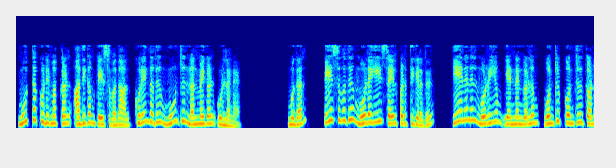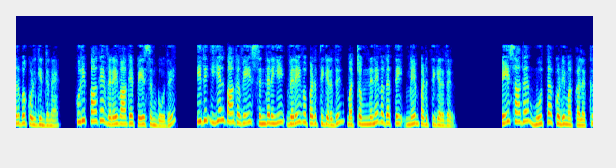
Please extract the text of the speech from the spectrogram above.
மூத்த குடிமக்கள் அதிகம் பேசுவதால் குறைந்தது மூன்று நன்மைகள் உள்ளன. முதல் பேசுவது மூளையை செயல்படுத்துகிறது. ஏனெனில் மொழியும் எண்ணங்களும் ஒன்றுக்கொன்று தொடர்பு கொள்கின்றன. குறிப்பாக விரைவாக பேசும்போது இது இயல்பாகவே சிந்தனையை விரைவுபடுத்துகிறது மற்றும் நினைவகத்தை மேம்படுத்துகிறது. பேசாத மூத்த குடிமக்களுக்கு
